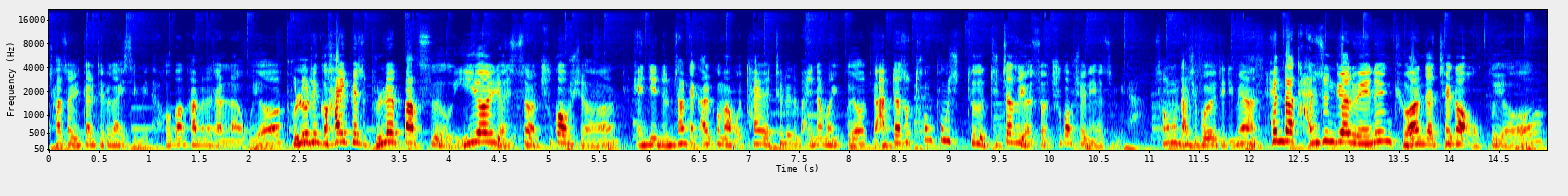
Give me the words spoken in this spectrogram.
차선 이탈 들어가 있습니다. 후방 카메라 잘 나오고요. 블루링크 하이패스 블랙박스 2열 열선 열선 추가 옵션 엔진 음 상태 깔끔하고 타이어 트레드 많이 남아있고요 앞좌석 통풍 시트 뒷좌석 열선 추가 옵션이었습니다 성능 다시 보여드리면 펜다 단순 교환 외에는 교환 자체가 없고요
